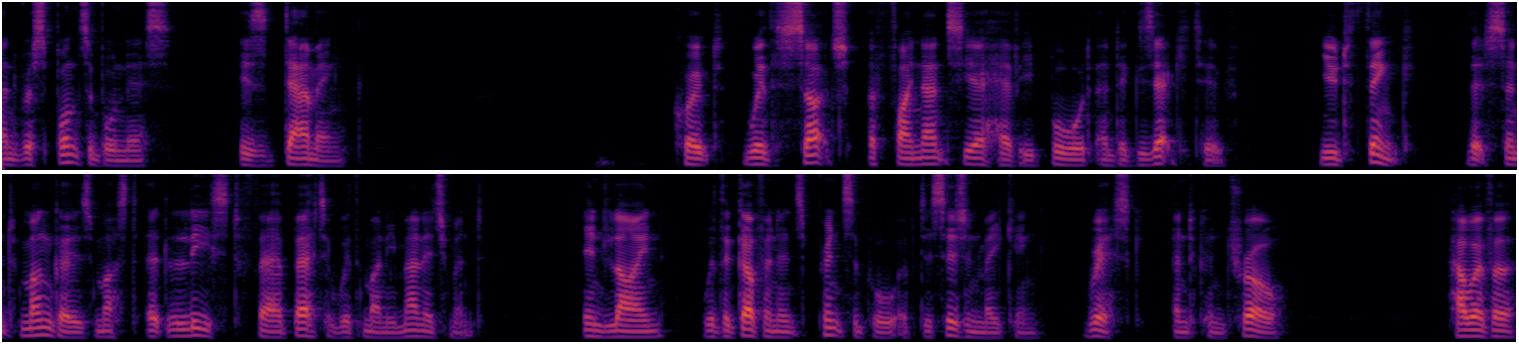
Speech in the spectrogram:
and responsibleness is damning. Quote, With such a financier heavy board and executive, you'd think that St. Mungo's must at least fare better with money management, in line with the governance principle of decision making, risk, and control. However,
